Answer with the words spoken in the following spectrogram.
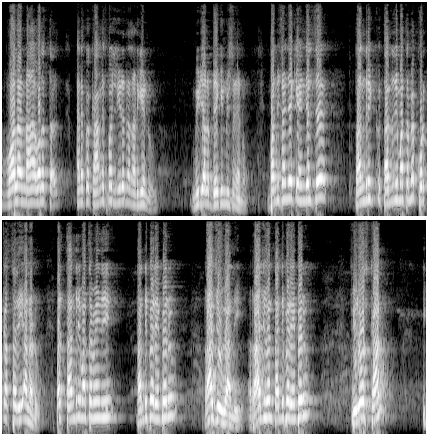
వాళ్ళ నా వాళ్ళ త- ఆయన ఒక కాంగ్రెస్ పార్టీ లీడర్ నన్ను అడిగిండు. మీడియాలో బ్రేకింగ్ న్యూస్ నేను. బండి సంజయ్కి ఏం తెలిసే? తండ్రి తండ్రి మతమే కొడుకు వస్తుంది అన్నాడు. మరి తండ్రి మతం ఏంది తండ్రి పేరు ఏం పేరు? రాజీవ్ గాంధీ. రాజీవ్ గాంధీ తండ్రి పేరు ఏం పేరు? ఫిరోజ్ ఖాన్. ఈ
